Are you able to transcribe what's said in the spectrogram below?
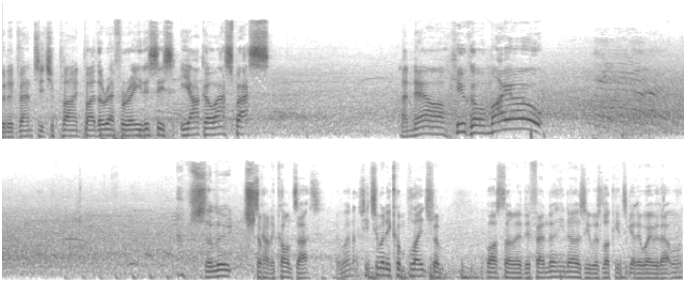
Good advantage applied by the referee. This is Iago Aspas. And now Hugo Mallo. Absolute Some kind of contact. There weren't actually too many complaints from the Barcelona defender. He knows he was lucky to get away with that one.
